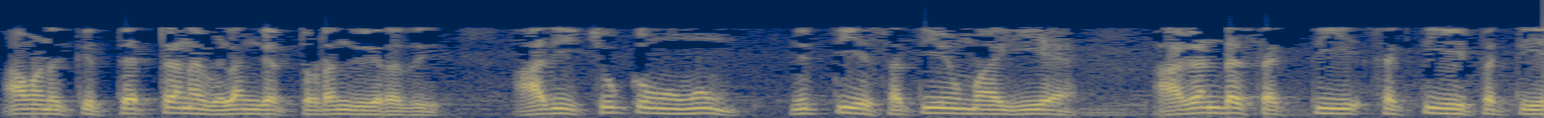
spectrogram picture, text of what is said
அவனுக்கு தெற்றென விளங்கத் தொடங்குகிறது. அதிசூக்கமும் நித்திய சத்தியமாகிய அகண்ட சக்தி சக்தியை பற்றிய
